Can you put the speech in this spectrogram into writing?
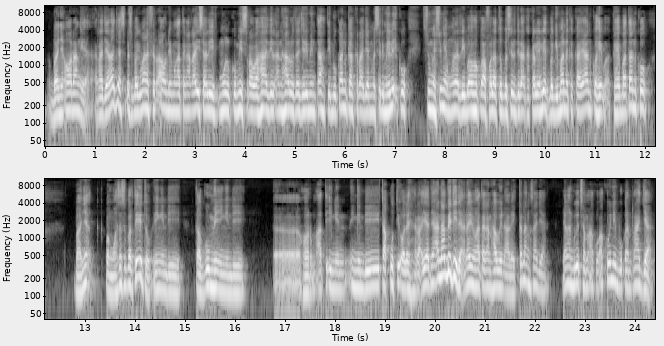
banyak orang ya raja-raja seperti sebagaimana Firaun dia mengatakan laisa li mulku misra wa hadhil anharu tajri min tahti. Bukankah kerajaan Mesir milikku? Sungai-sungai mengalir di bawahku afala tubsirun? Tidakkah kalian lihat bagaimana kekayaanku kehebatanku? Banyak penguasa seperti itu ingin dikagumi ingin dihormati uh, ingin ingin ditakuti oleh rakyatnya. Nabi tidak. Nabi mengatakan hawin alik tenang saja. Jangan begitu sama aku. Aku ini bukan raja.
